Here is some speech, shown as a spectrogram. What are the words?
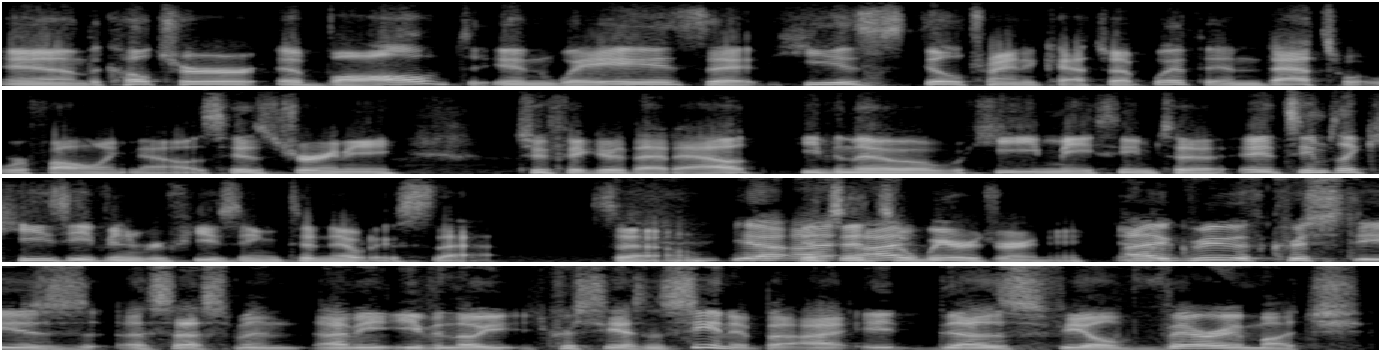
and the culture evolved in ways that he is still trying to catch up with. And that's what we're following now is his journey to figure that out, even though he may seem to, it seems like he's even refusing to notice that. So yeah, it's, I, it's a weird journey. Yeah. I agree with Kristy's assessment. I mean, even though Christie hasn't seen it, but I, it does feel very much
